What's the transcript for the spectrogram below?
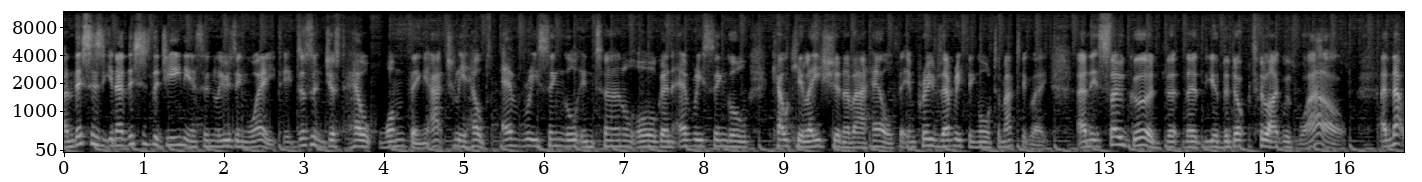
And this is, you know, this is the genius in losing weight. It doesn't just help one thing, it actually helps every single internal organ, every single calculation of our health. It improves everything automatically. And it's so good that the, the, the doctor like was, wow. And that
